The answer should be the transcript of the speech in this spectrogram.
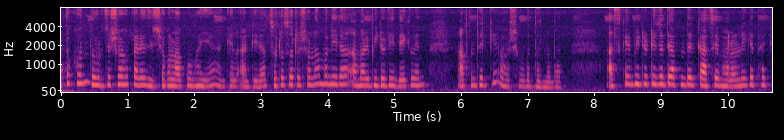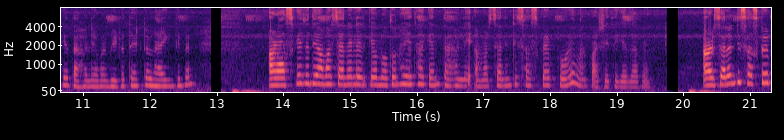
এতক্ষণ ধৈর্য সহকারে যে সকল আপু ভাইয়া আঙ্কেল আন্টিরা ছোট ছোট সোনামণিরা আমার ভিডিওটি দেখলেন, আপনাদেরকে অসংখ্য ধন্যবাদ। আজকের ভিডিওটি যদি আপনাদের কাছে ভালো লেগে থাকে, তাহলে আমার ভিডিওতে একটা লাইক দিবেন। আর আজকে যদি আমার চ্যানেলের কেউ নতুন হয়ে থাকেন, তাহলে আমার চ্যানেলটি সাবস্ক্রাইব করে আমার পাশে থেকে যাবেন। আর চ্যানেলটি সাবস্ক্রাইব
